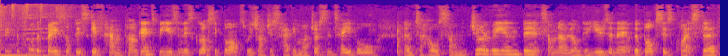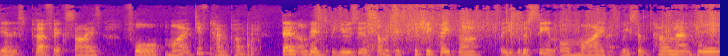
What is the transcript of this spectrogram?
Okay, so for the base of this gift hamper, I'm going to be using this glossy box which I just had in my dressing table um, to hold some jewellery and bits. I'm no longer using it. The box is quite sturdy and it's perfect size for my gift hamper. Then I'm going to be using some of this tissue paper that you would have seen on my recent Poundland haul.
